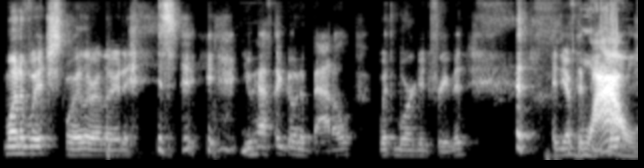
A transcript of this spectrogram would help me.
one of which, spoiler alert, is you have to go to battle with Morgan Freeman, and you have to. Wow.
